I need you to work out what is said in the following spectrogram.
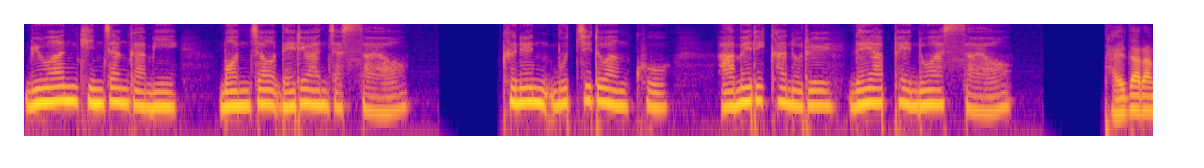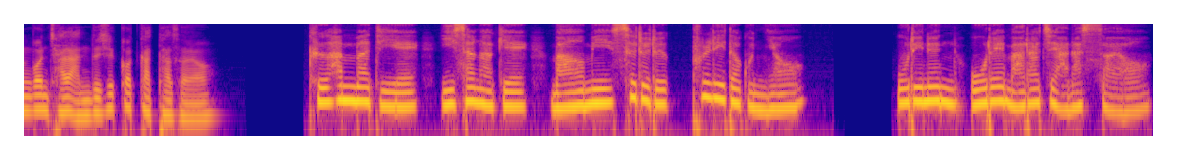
묘한 긴장감이 먼저 내려앉았어요. 그는 묻지도 않고 아메리카노를 내 앞에 놓았어요. 달달한 건 잘 안 드실 것 같아서요. 그 한마디에 이상하게 마음이 스르륵 풀리더군요. 우리는 오래 말하지 않았어요.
